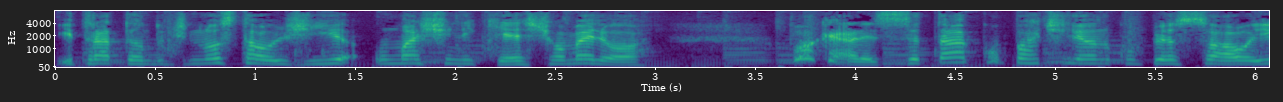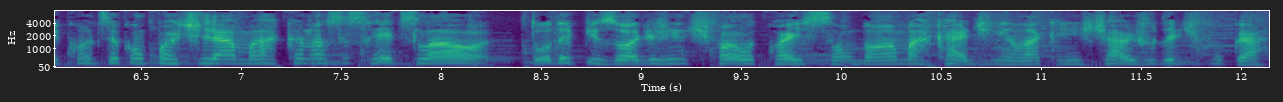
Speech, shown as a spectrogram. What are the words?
e tratando de nostalgia, o MachineCast é o melhor. Pô, cara, se você tá compartilhando com o pessoal aí, quando você compartilhar, marca nossas redes lá, ó. Todo episódio a gente fala quais são, dá uma marcadinha lá que a gente ajuda a divulgar.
